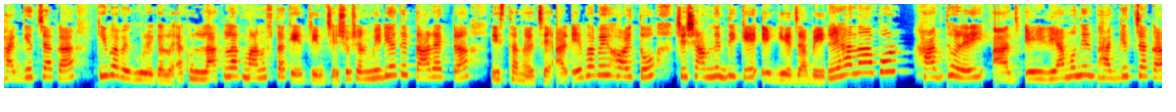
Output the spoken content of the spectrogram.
ভাগ্যের চাকা কীভাবে ঘুরে গেল। এখন লাখ লাখ মানুষ তাকে চিনছে। সোশ্যাল মিডিয়াতে তার একটা স্থান হয়েছে। আর এভাবেই হয়তো সে সামনের দিকে এগিয়ে যাবে। রেহানা আপুর হাত ধরেই আজ এই রিয়ামনির ভাগ্যের চাকা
